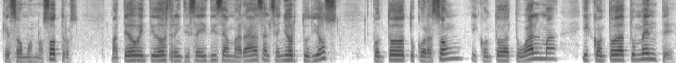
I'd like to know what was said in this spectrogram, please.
que somos nosotros. Mateo 22, 36 dice, amarás al Señor tu Dios con todo tu corazón y con toda tu alma y con toda tu mente.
